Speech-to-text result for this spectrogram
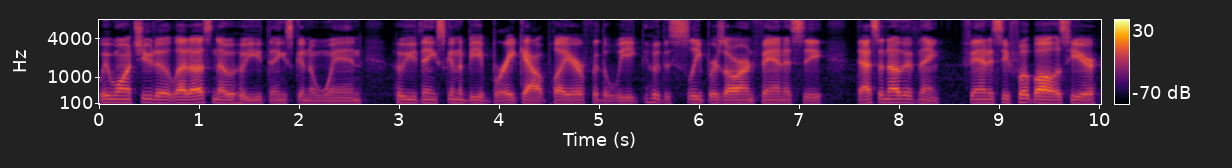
We want you to let us know who you think's going to win who you think's going to be a breakout player for the week, who the sleepers are in fantasy. That's another thing. Fantasy football is here,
